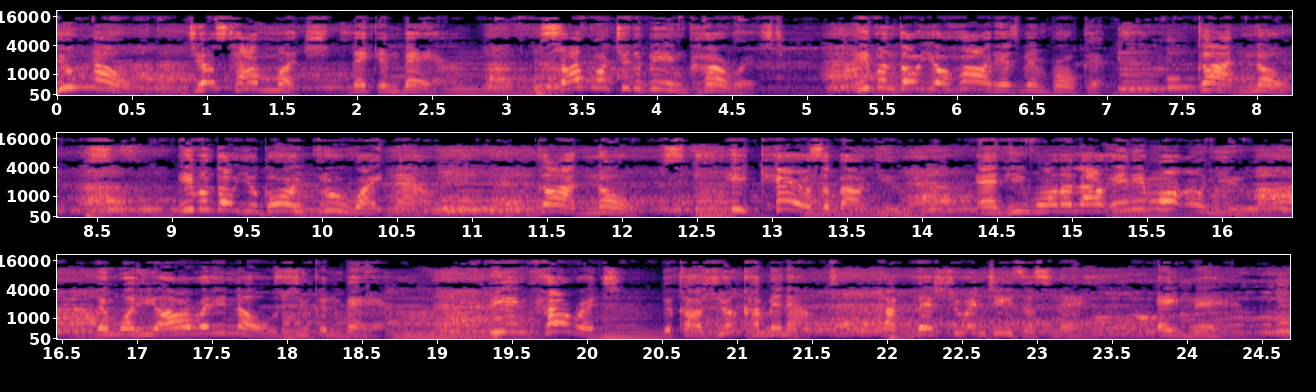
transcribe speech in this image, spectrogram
you know just how much they can bear. So I want you to be encouraged. Even though your heart has been broken, God knows. Even though you're going through right now, God knows. He cares about you. And he won't allow any more on you than what he already knows you can bear. Be encouraged because you're coming out. God bless you in Jesus' name. Amen.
